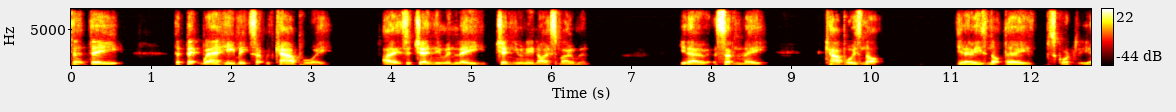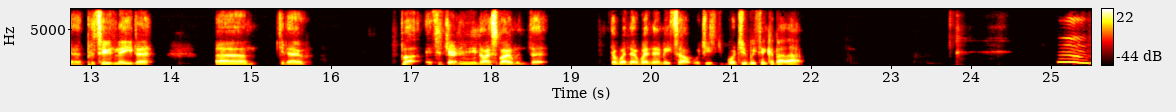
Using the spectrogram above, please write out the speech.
the the the bit where he meets up with Cowboy, it's a genuinely genuinely nice moment. You know, suddenly Cowboy's not, you know, he's not the squad, you know, platoon leader. Um, you know, but it's a genuinely nice moment that that when they when they meet up. Which is what did we think about that? Hmm,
